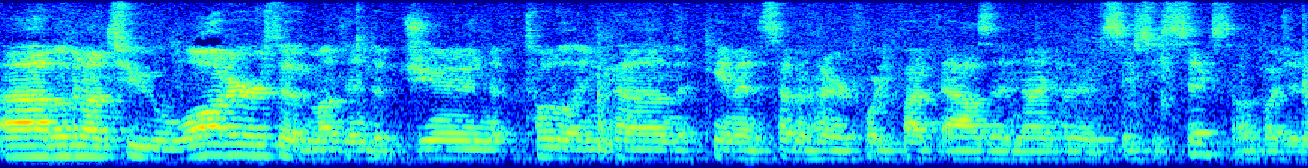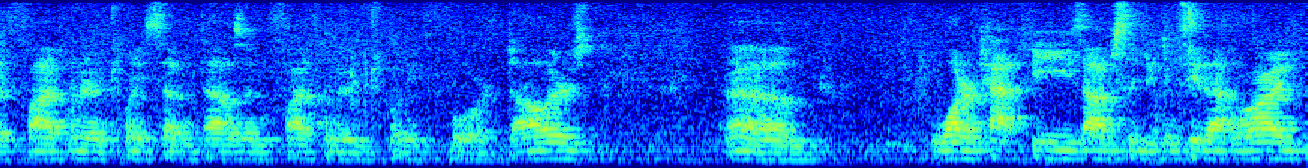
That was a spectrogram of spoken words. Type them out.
Uh, moving on to water, so the month end of June, total income came in seven hundred forty-five thousand nine hundred sixty-six on a budget of five hundred twenty-seven thousand five hundred twenty-four dollars. Um, water tap fees, obviously you can see that line,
